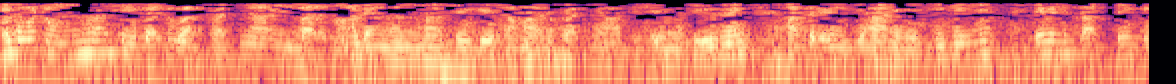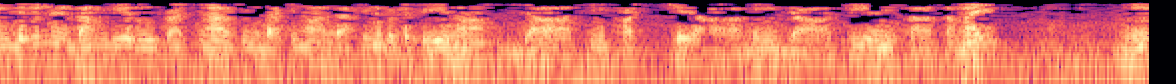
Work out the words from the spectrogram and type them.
එතකොට උන්වහන්සේ බැලුවා ප්‍රඥාවෙන් බලනවා. දැන් උන්වහන්සේගේ සමාධි ප්‍රඥාව අතිශයින්ම දියුනේ හතරවෙනි ධ්‍යානයේ සිටින්නේ එවැනි සත්‍යයක ඉඳගෙන ගම්භීර රූප ප්‍රඥාවකින් දකිනවා. දකින්නකොට තේනවා ජාති පච්චය මේ ජාතිය නිසා තමයි මේ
